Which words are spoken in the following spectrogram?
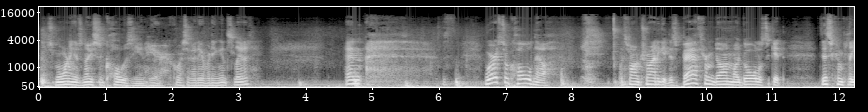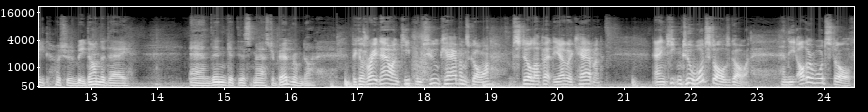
this morning is nice and cozy in here. Of course, I got everything insulated. And where it's so cold now, that's why I'm trying to get this bathroom done. My goal is to get this complete, which would be done today, and then get this master bedroom done. Because right now I'm keeping two cabins going, I'm still up at the other cabin, and keeping two wood stoves going. And the other wood stove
